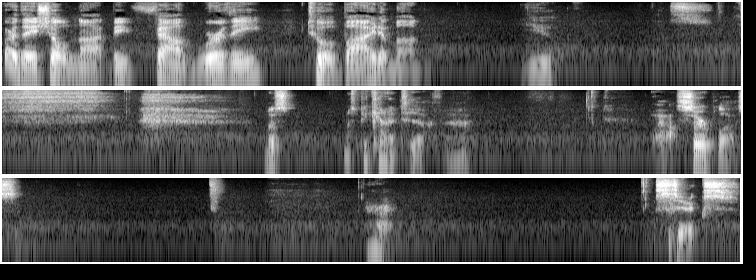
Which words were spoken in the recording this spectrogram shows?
or they shall not be found worthy to abide among you. Must must be kind of tough, huh? Wow, surplus. All right. Six.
